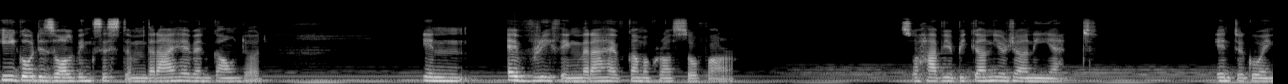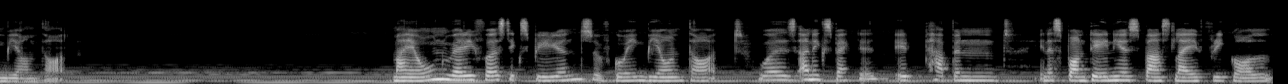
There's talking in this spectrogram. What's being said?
ego dissolving system that i have encountered in everything that I have come across so far. So, have you begun your journey yet into going beyond thought? My own very first experience of going beyond thought was unexpected. It happened in a spontaneous past life recall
